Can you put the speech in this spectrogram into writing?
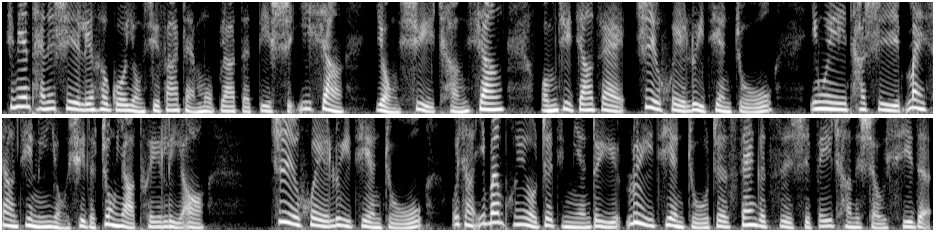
今天谈的是联合国永续发展目标的第十一项“永续城乡”，我们聚焦在智慧绿建筑。因为它是迈向净零永续的重要推力哦，智慧绿建筑，我想一般朋友这几年对于绿建筑这三个字是非常的熟悉的，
